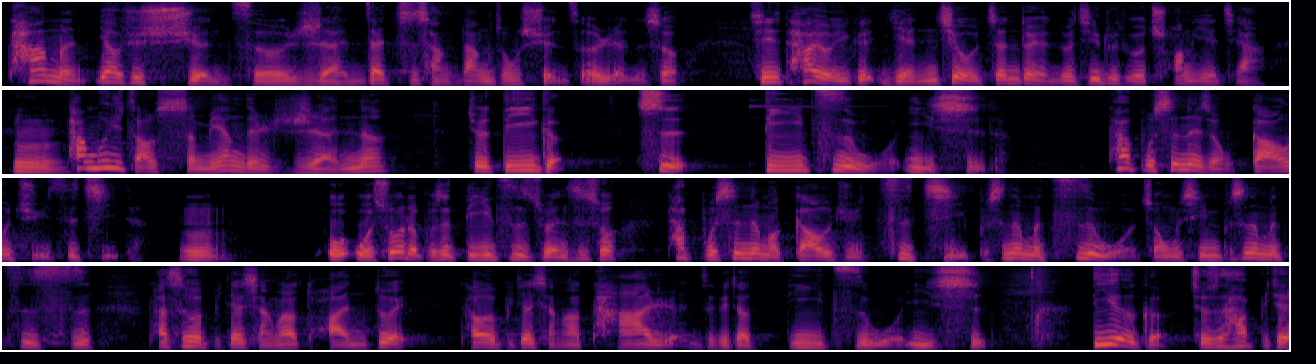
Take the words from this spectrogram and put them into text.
他们要去选择人，在职场当中选择人的时候，其实他有一个研究，针对很多基督徒的创业家，嗯，他们会去找什么样的人呢？就第一个是低自我意识的，他不是那种高举自己的，嗯，我我说的不是低自尊，是说他不是那么高举自己，不是那么自我中心，不是那么自私，他是会比较想到团队，他会比较想到他人，这个叫低自我意识。第二个就是他比较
